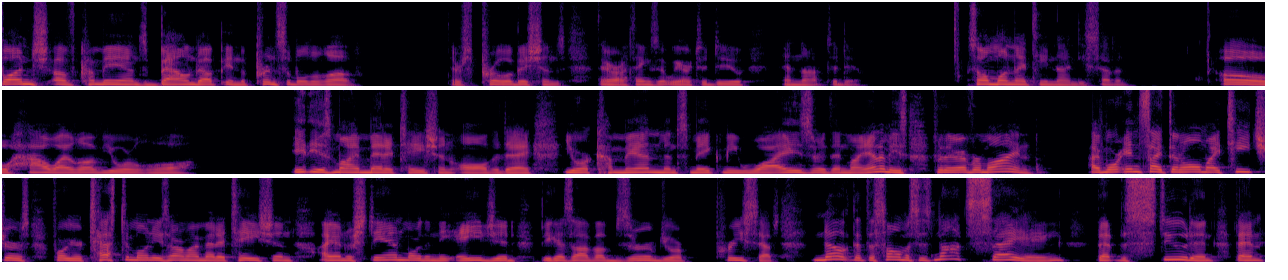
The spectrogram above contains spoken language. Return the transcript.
bunch of commands bound up in the principle to love. There's prohibitions. There are things that we are to do and not to do. Psalm 119, 97. Oh, how I love your law. It is my meditation all the day. Your commandments make me wiser than my enemies, for they're ever mine. I have more insight than all my teachers, for your testimonies are my meditation. I understand more than the aged because I've observed your precepts. Note that the psalmist is not saying that the student then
